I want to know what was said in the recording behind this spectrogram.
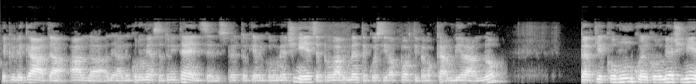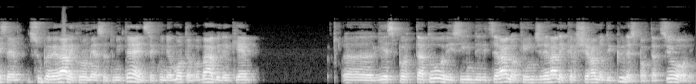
è più legata alla, all'economia statunitense rispetto che all'economia cinese. Probabilmente questi rapporti però cambieranno perché comunque l'economia cinese supererà l'economia statunitense, quindi è molto probabile che eh, gli esportatori si indirizzeranno, che in generale cresceranno di più le esportazioni.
